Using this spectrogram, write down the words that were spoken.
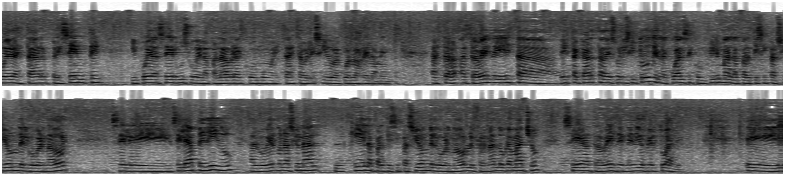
pueda estar presente y pueda hacer uso de la palabra como está establecido de acuerdo al reglamento. Hasta a través de esta, de esta carta de solicitud en la cual se confirma la participación del gobernador, se le, se le ha pedido al gobierno nacional que la participación del gobernador Luis Fernando Camacho sea a través de medios virtuales. Eh,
